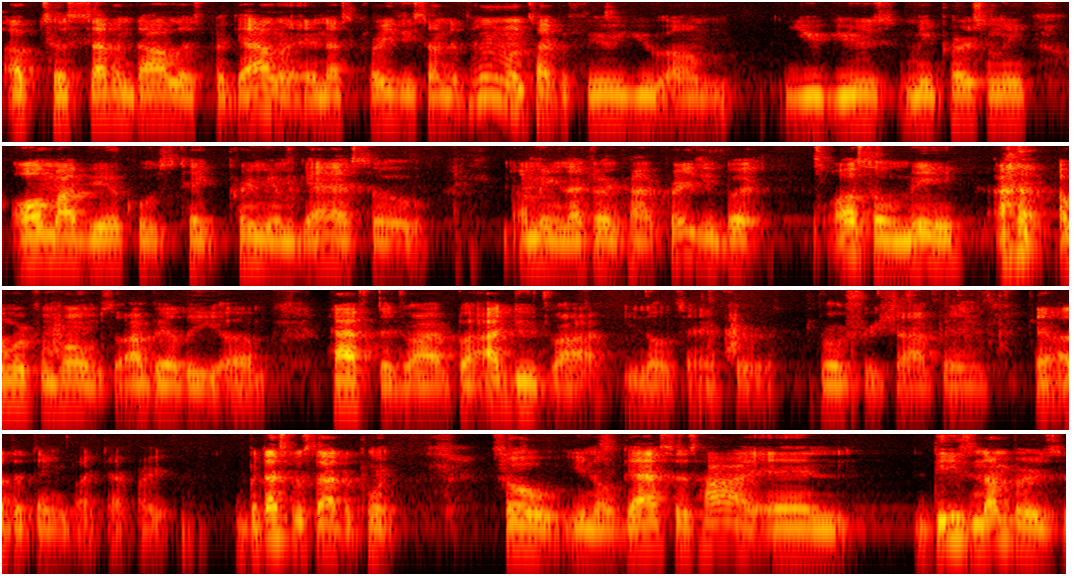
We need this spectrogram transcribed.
up to seven dollars per gallon, and that's crazy. So depending on type of fuel you um you use, me personally, all my vehicles take premium gas, so I mean, I drink kind of crazy, but also me, I work from home, so I barely um, have to drive, but I do drive, you know what I'm saying, for grocery shopping and other things like that, right? But that's beside the point. So, you know, gas is high, and these numbers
